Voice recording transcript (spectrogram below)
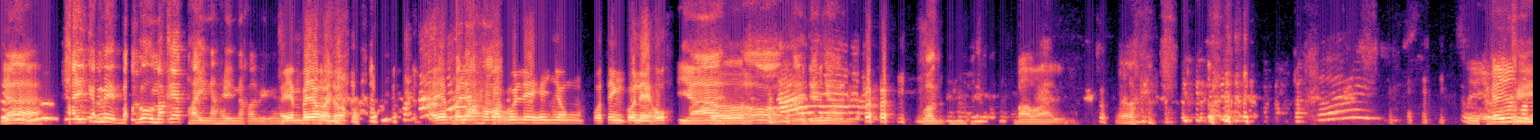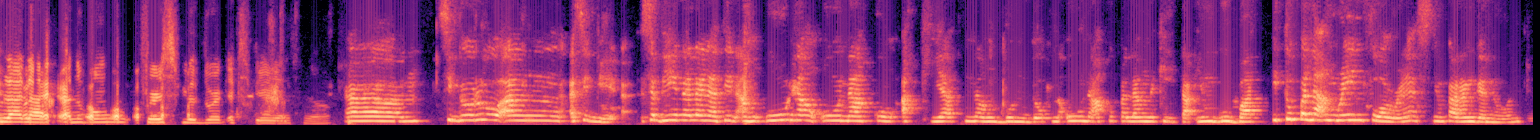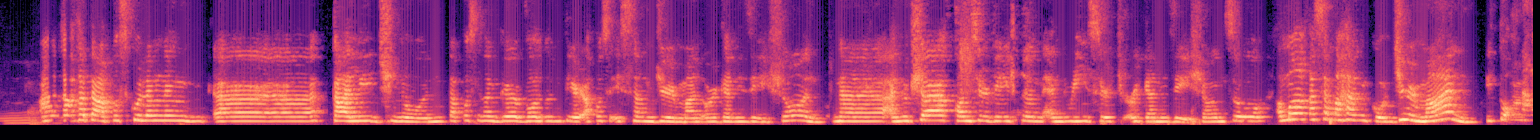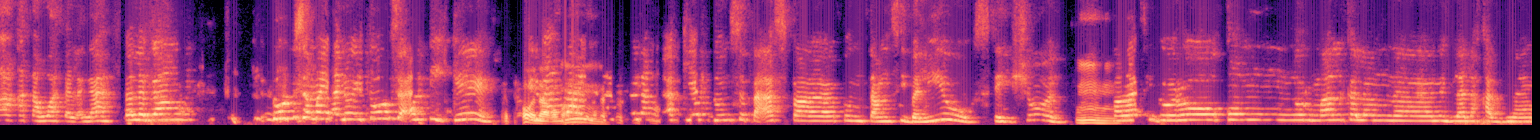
yeah. Hi kami. Bago umakyat, hi na hi na kami. nga. Ayan ba yung ano? Ayan ba yung pagulihin yung puting kuneho? Yan. Oo. Oo, nandyan yun. Wag, bawal. so, yun. Kayo, Okay. Ma'am Lala, ano pong first fieldwork experience nyo? Um, siguro ang, ah, sige, sabihin na lang natin, ang unang-una kong akyat ng bundok, na una ako palang nakita, yung gubat. Ito pala ang rainforest, yung parang ganun. Ah, kakatapos ko lang ng ah, college noon, tapos nag-volunteer ako sa isang German organization na ano siya, conservation and research organization. So, ang mga kasamahan ko, German. Ito ang nakakatawa talaga. Talagang doon sa may ano ito, sa Antique. Mm. ko lang akyat doon sa taas pa puntang si Baliw Station. Mhm. Mga siguro kung normal ka lang na naglalakad na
